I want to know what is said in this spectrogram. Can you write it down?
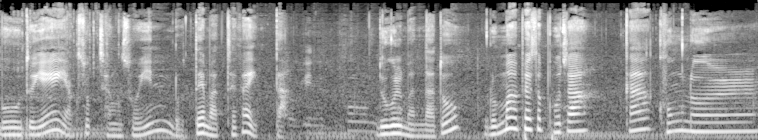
모두의 약속 장소인 롯데마트가 있다. 누굴 만나도 롬마 앞에서 보자가 국룰.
